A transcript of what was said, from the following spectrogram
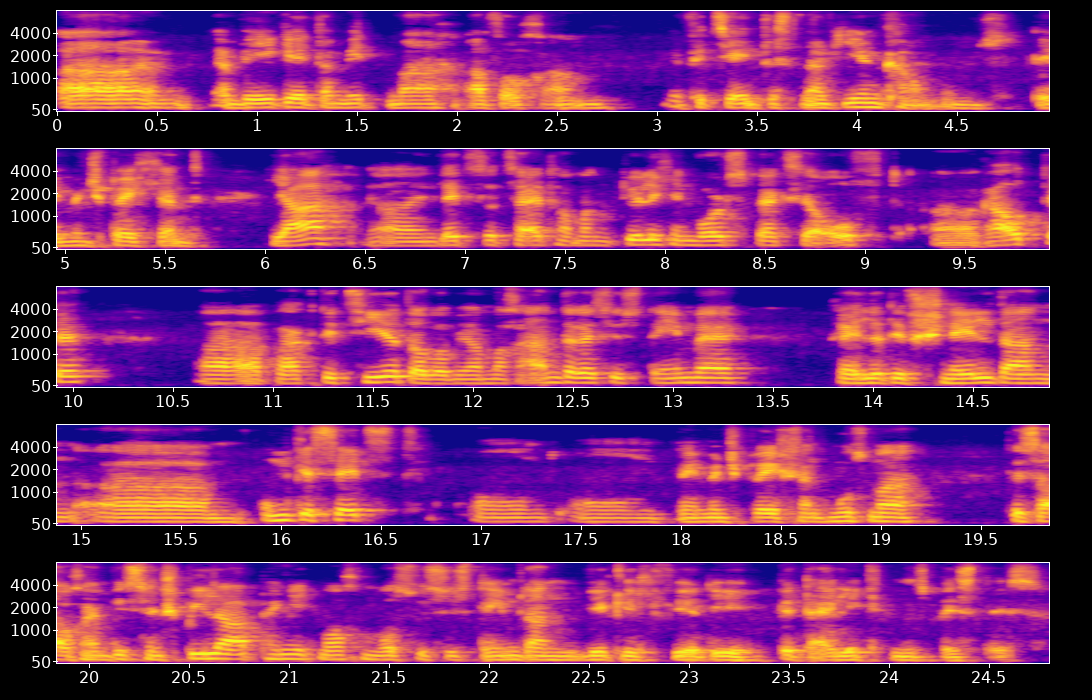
äh, Wege, damit man einfach am effizientesten agieren kann. Und dementsprechend, ja, äh, in letzter Zeit haben wir natürlich in Wolfsberg sehr oft äh, Raute, äh, praktiziert, aber wir haben auch andere Systeme relativ schnell dann äh, umgesetzt und, und dementsprechend muss man das auch ein bisschen spielerabhängig machen, was für System dann wirklich für die Beteiligten das Beste ist.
